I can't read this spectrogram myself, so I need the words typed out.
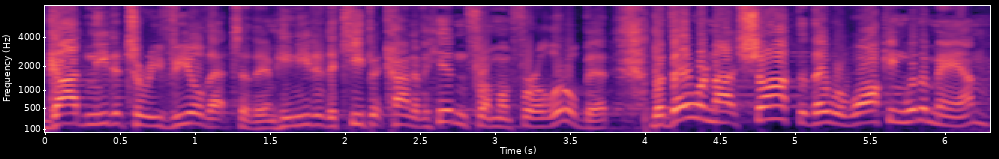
God needed to reveal that to them. He needed to keep it kind of hidden from them for a little bit. But they were not shocked that they were walking with a man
